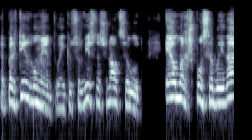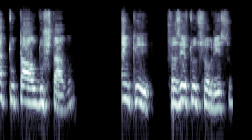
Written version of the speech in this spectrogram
A partir do momento em que o Serviço Nacional de Saúde é uma responsabilidade total do Estado, tem que fazer tudo sobre isso,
